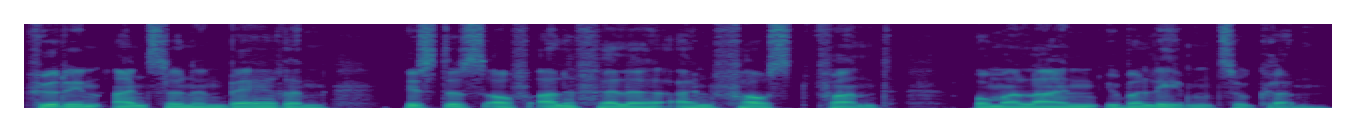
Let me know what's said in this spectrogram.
Für den einzelnen Bären ist es auf alle Fälle ein Faustpfand um allein überleben zu können.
